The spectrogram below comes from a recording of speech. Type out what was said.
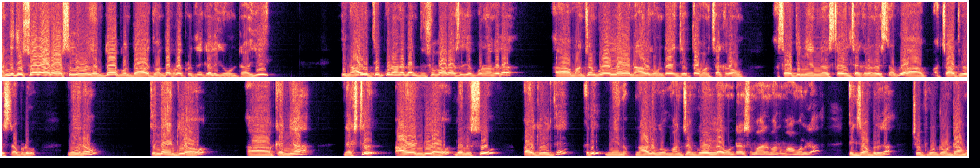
అన్ని దుస్వభావ రాశులు ఎంతో కొంత ద్వంద్వ ప్రకృతిని కలిగి ఉంటాయి. ఈ నాలుగు చెప్పుకున్నాం కదా దుస్వభావ రాశులు చెప్పుకున్నాం కదా మంచం కోళ్ళలాగా నాలుగు ఉంటాయని చెప్తాం మన చక్రం. సౌత్ ఇండియన్ స్టైల్ చక్రం వేసినప్పుడు ఆ చార్ట్ వేసినప్పుడు నేను కింద ఎండ్లో కన్య నెక్స్ట్ ఆ ఎండ్లో ధనుస్సు పైకి వెళ్తే అది మేను. నాలుగు మంచం కోళ్ళలా ఉంటాయి సుమారు మనం మామూలుగా ఎగ్జాంపుల్గా చెప్పుకుంటూ ఉంటాము.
